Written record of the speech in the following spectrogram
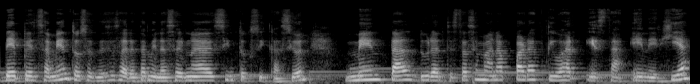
de pensamientos. Es necesario también hacer una desintoxicación mental durante esta semana para activar esta energía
